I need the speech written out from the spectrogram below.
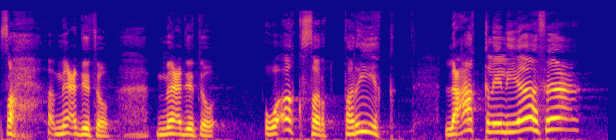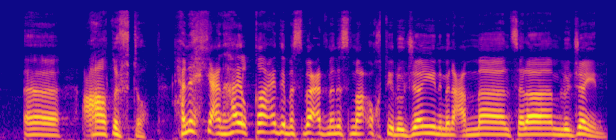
صح معدته معدته وأقصر طريق لعقل اليافع آه عاطفته. حنحكي عن هاي القاعدة بس بعد ما نسمع أختي لجين من عمان. سلام لجين.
